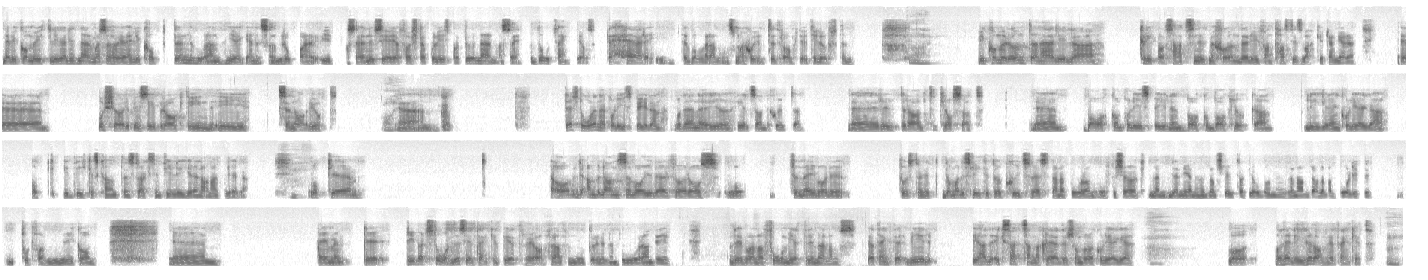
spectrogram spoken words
När vi kommer ytterligare lite närmare så hör jag helikoptern, vår egen, som ropar och säger nu ser jag första polispatrull närma sig. Och då tänkte jag, det här är inte bara någon som har skjutit rakt ut i luften. Mm. Vi kommer runt den här lilla klippavsatsen ut med sjön där, det är fantastiskt vackert där nere. Eh, och kör i princip rakt in i scenariot. Eh, där står den här polisbilen och den är ju helt sönderskjuten. Eh, rutor och allt krossat. Eh, bakom polisbilen, bakom bakluckan, ligger en kollega och i dikeskanten strax intill ligger en annan kollega. Och eh, Ja, ambulansen var ju där före oss och för mig var det fullständigt... De hade slitit upp skyddsvästarna på dem och försökt men den ena hade de slutat jobba med och den andra hade de på lite fortfarande när vi kom. Eh, nej, men det, vi vart ståendes helt enkelt, Peter och jag, framför motorhuven på våran bil. Och det var några få meter emellan oss. Jag tänkte, vi, vi hade exakt samma kläder som våra kollegor. Vad, och där ligger de helt enkelt. Mm.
